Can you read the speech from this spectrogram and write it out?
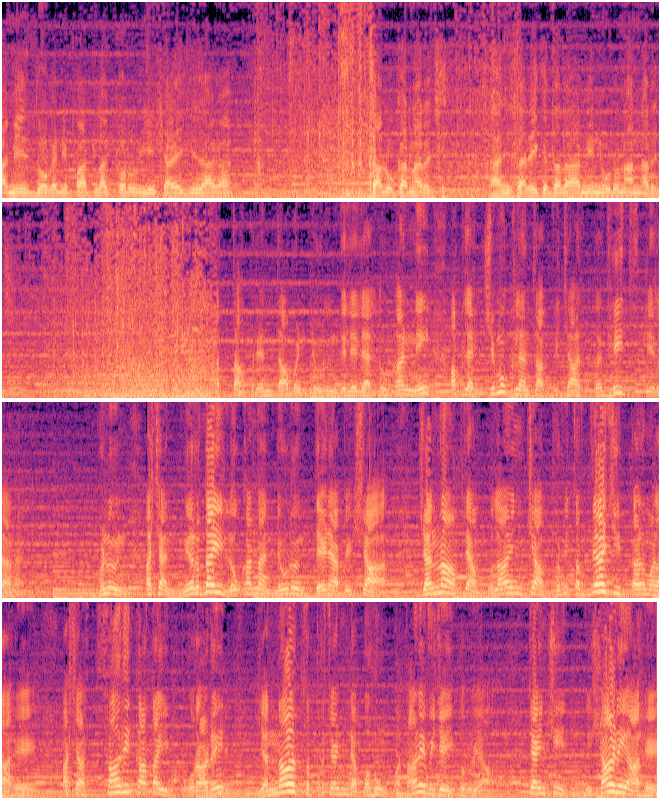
आम्ही दोघांनी पाठलाग करून ही शाळेची जागा चालू करणारच आहे. आणि सारिकेताला आम्ही निवडून आणणारच आतापर्यंत आपण निवडून दिलेल्या लोकांनी आपल्या चिमुकल्यांचा विचार कधीच केला नाही. म्हणून अशा निर्दयी लोकांना निवडून देण्यापेक्षा ज्यांना आपल्या मुलांच्या भवितव्याची तळमळ आहे अशा सारिकाताई बोराडे यांनाच प्रचंड बहुमताने विजयी करूया. त्यांची निशाणी आहे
